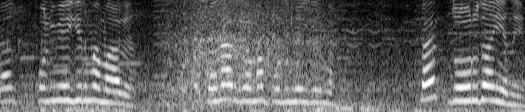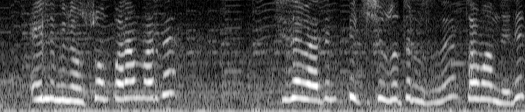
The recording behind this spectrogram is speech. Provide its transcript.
Ben polemiğe girmem abi. Ben her zaman polemiğe girmem. Ben doğrudan yanayım. 50 milyon son param vardı. Size verdim. Bir kişi uzatır mısınız dedim. Tamam dedi.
